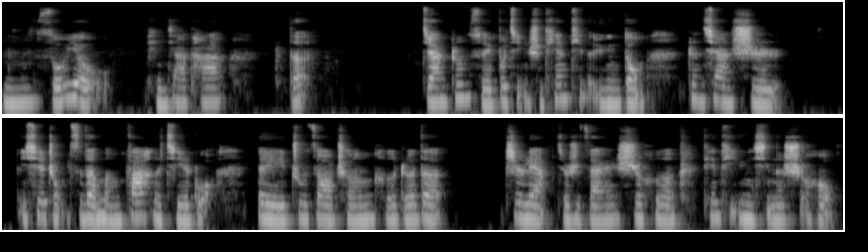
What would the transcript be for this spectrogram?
嗯，所有评价它的将跟随不仅是天体的运动，更像是一些种子的萌发和结果被铸造成合格的质量，就是在适合天体运行的时候。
